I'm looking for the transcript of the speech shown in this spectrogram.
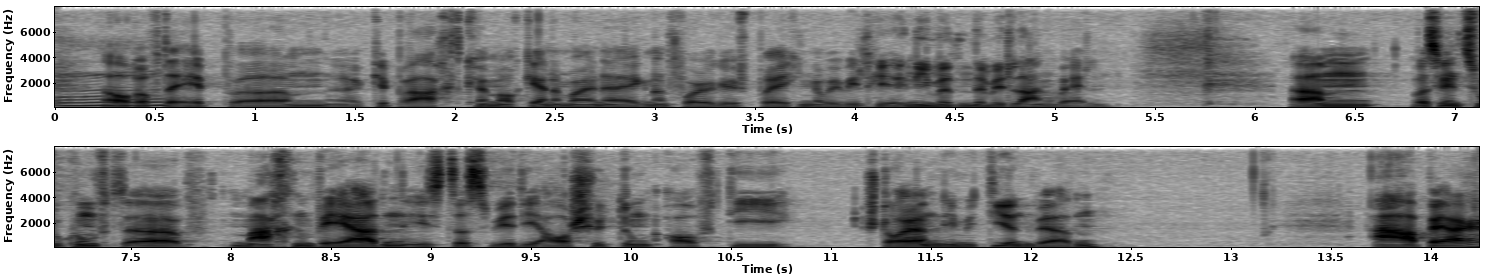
mhm. auch auf der App ähm, gebracht, können wir auch gerne mal in einer eigenen Folge sprechen, aber ich will hier niemanden damit langweilen. Ähm, was wir in Zukunft äh, machen werden, ist, dass wir die Ausschüttung auf die Steuern limitieren werden, aber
